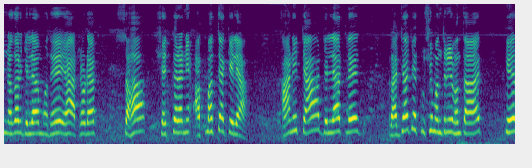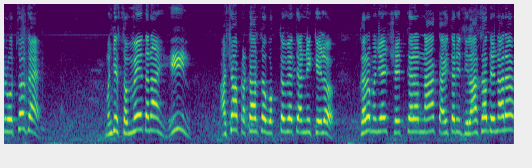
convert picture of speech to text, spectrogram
नगर जिल्ह्यामध्ये या आठवड्यात सहा शेतकऱ्यांनी आत्महत्या केल्या. आणि त्या जिल्ह्यातले राज्याचे कृषी मंत्री आहेत की हे रोजचंच आहे. म्हणजे संवेदनाहीन अशा प्रकारचं वक्तव्य त्यांनी केलं. खरं म्हणजे शेतकऱ्यांना काहीतरी दिलासा देणारं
